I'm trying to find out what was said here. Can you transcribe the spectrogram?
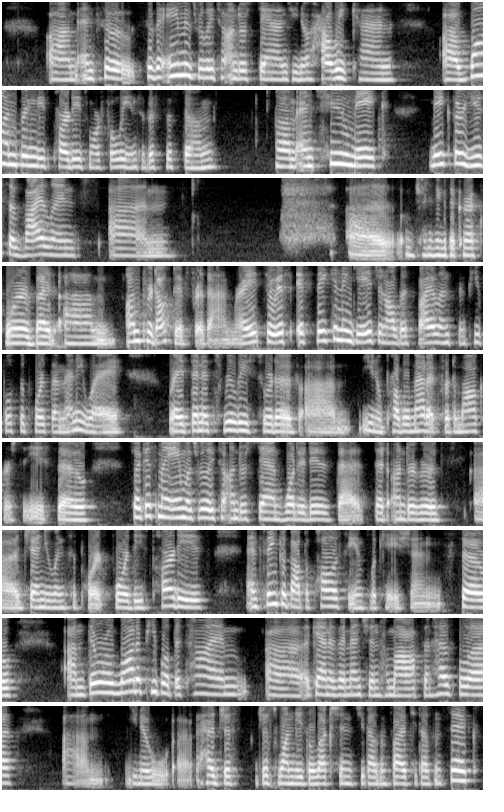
um, and so so the aim is really to understand you know how we can uh, one bring these parties more fully into the system, um, and two make make their use of violence. Um, uh, I'm trying to think of the correct word, but um, unproductive for them, right? So if, if they can engage in all this violence and people support them anyway, right, then it's really sort of um, you know problematic for democracy. So so I guess my aim was really to understand what it is that that undergirds uh, genuine support for these parties and think about the policy implications. So um, there were a lot of people at the time. Uh, again, as I mentioned, Hamas and Hezbollah, um, you know, uh, had just just won these elections, 2005, 2006.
